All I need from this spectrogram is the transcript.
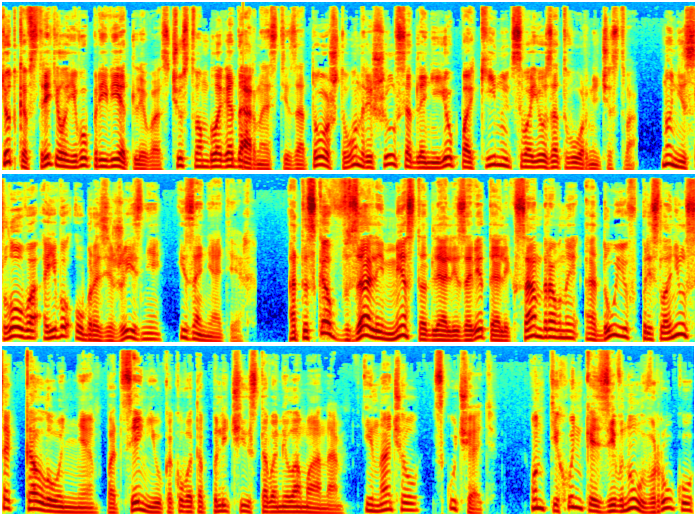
Тетка встретила его приветливо, с чувством благодарности за то, что он решился для нее покинуть свое затворничество, но ни слова о его образе жизни и занятиях. Отыскав в зале место для Елизаветы Александровны, Адуев прислонился к колонне под сенью какого-то плечистого меломана и начал скучать. Он тихонько зевнул в руку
